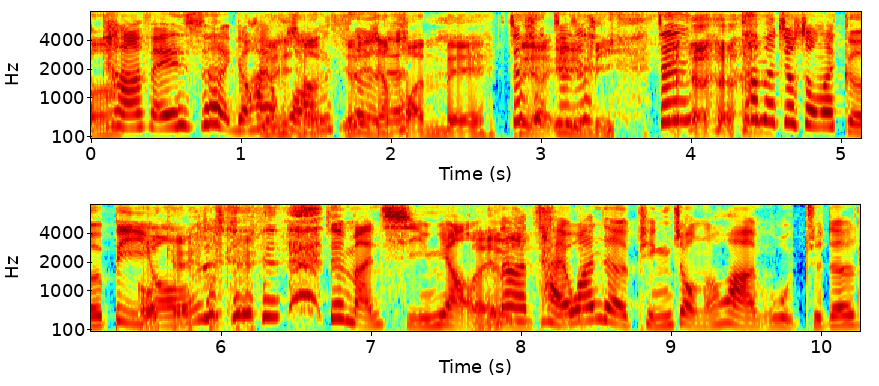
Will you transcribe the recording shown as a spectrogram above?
嗯咖啡色，有还有黄色有点像的，环呗，就 就是像玉米，真他们就种在隔壁哦 就是蛮奇妙的。那台湾的品种的话，我觉得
